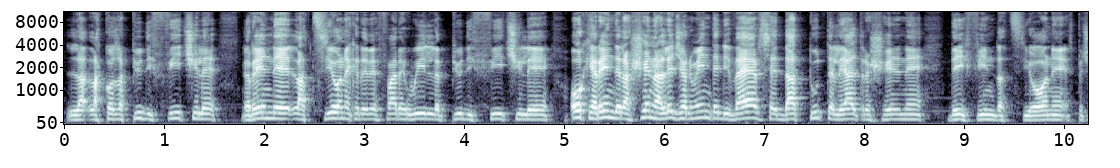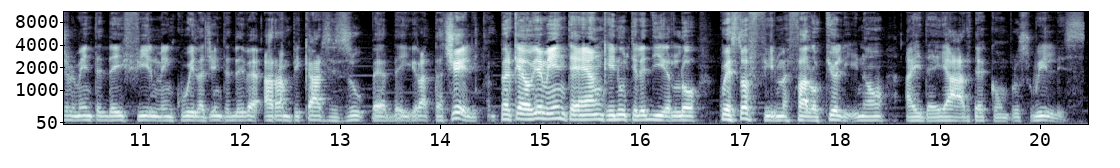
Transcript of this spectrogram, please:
la, la, cosa più difficile, rende l'azione che deve fare Will più difficile, o che rende la scena leggermente diversa da tutte le altre scene dei film d'azione, specialmente dei film in cui la gente deve arrampicarsi su per dei grattacieli. Perché ovviamente è anche inutile dirlo, questo film fa l'occhiolino ai Day Art con Bruce Willis.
